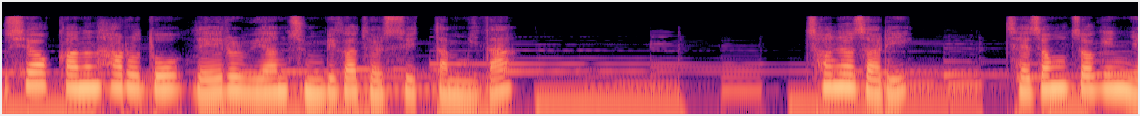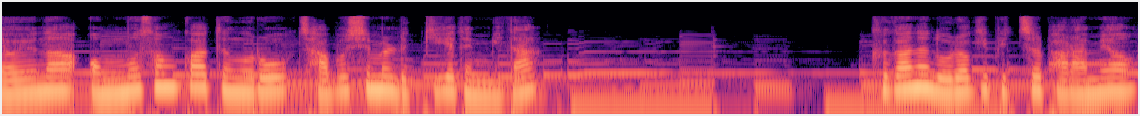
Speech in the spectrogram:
쉬어가는 하루도 내일을 위한 준비가 될 수 있답니다. 처녀자리, 재정적인 여유나 업무 성과 등으로 자부심을 느끼게 됩니다. 그간의 노력이 빛을 발하며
